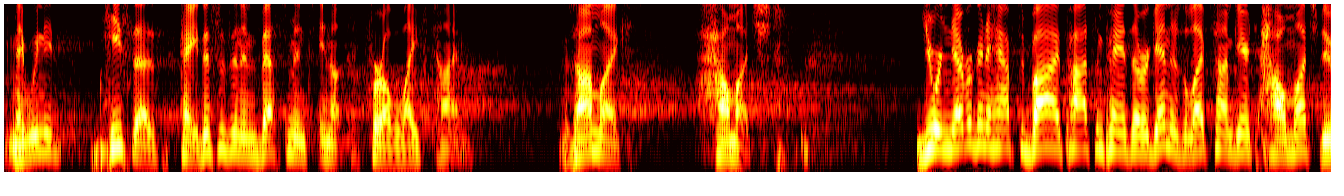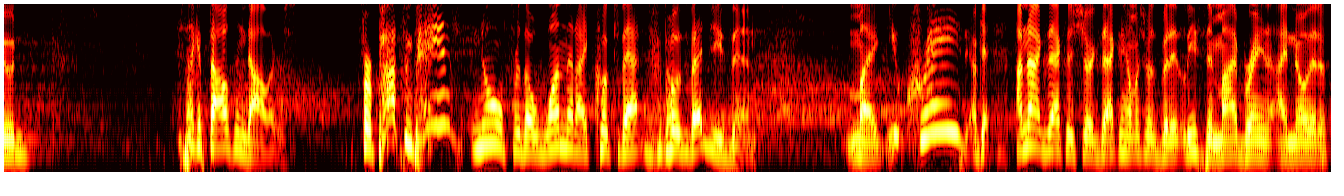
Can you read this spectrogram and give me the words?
maybe we need. He says, hey, this is an investment in a, for a lifetime. So I'm like, how much? You are never going to have to buy pots and pans ever again. There's a lifetime guarantee. How much, dude? It's like a $1,000. For pots and pans? No, for the one that I cooked that those veggies in. I'm like, you crazy. Okay, I'm not exactly sure exactly how much it was, but at least in my brain, I know that it was,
